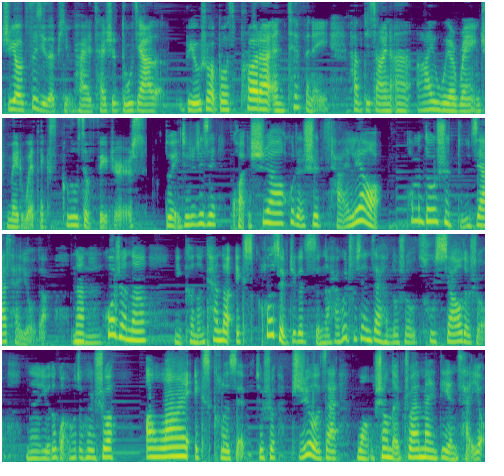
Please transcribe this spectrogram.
只有自己的品牌才是独家的。 比如说，both Prada and Tiffany have designed an eyewear range made with exclusive features. 对，就是这些款式啊，或者是材料啊，它们都是独家才有的。那、或者呢，你可能看到 exclusive 这个词呢，还会出现在很多时候促销的时候。那有的广告就会说 online exclusive，就说只有在网上的专卖店才有。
